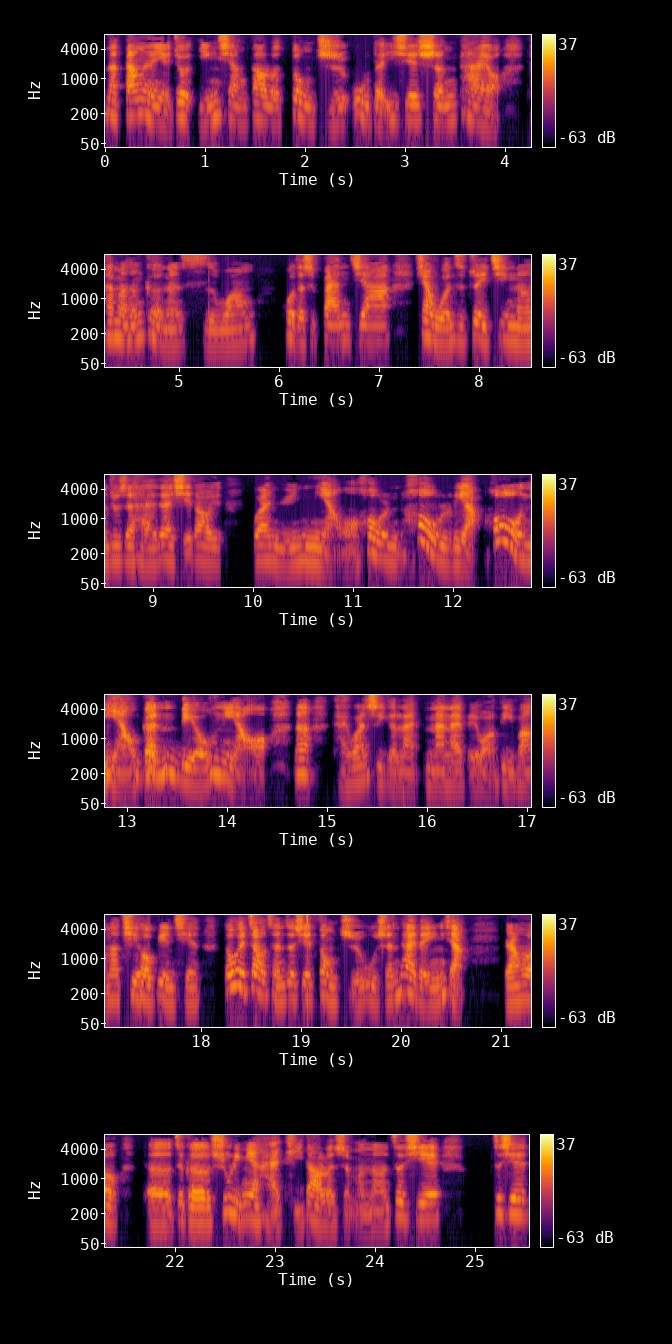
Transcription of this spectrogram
那当然也就影响到了动植物的一些生态哦，它们很可能死亡或者是搬家。像蚊子最近呢，就是还在写到。关于鸟哦，候候鸟、候鸟跟留鸟哦，那台湾是一个来南来北往地方，那气候变迁都会造成这些动植物生态的影响。然后，呃，这个书里面还提到了什么呢？这些这些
